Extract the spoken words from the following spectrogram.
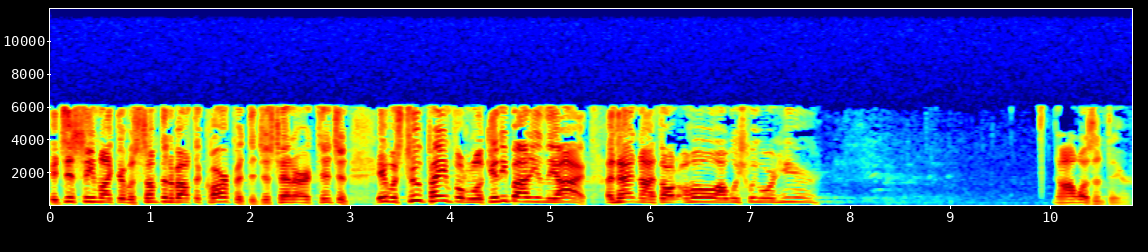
it just seemed like there was something about the carpet that just had our attention. It was too painful to look anybody in the eye. And that and I thought, oh, I wish we weren't here. No, I wasn't there.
